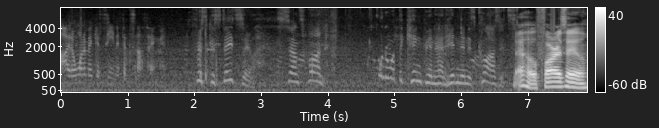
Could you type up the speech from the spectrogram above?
I don't want to make a scene if it's nothing. Fisk estate sale. Sounds fun. Wonder what the kingpin had hidden in his closets. That hoe far as hell.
